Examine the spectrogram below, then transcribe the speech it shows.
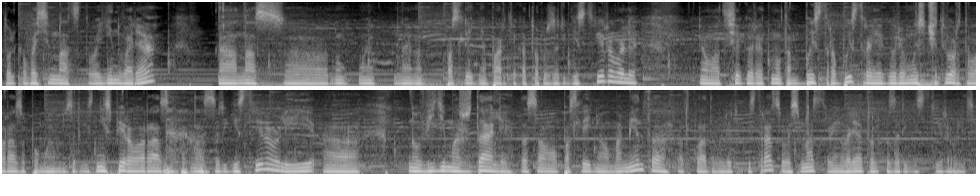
только 18 января а нас, э, ну, мы, наверное, последняя партия, которую зарегистрировали. Вот, все говорят, ну там быстро-быстро. Я говорю, мы с четвертого раза, по-моему, зарегистрировали. Не с первого раза нас зарегистрировали. И, э, ну, видимо, ждали до самого последнего момента, откладывали регистрацию. 18 января только зарегистрировались.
